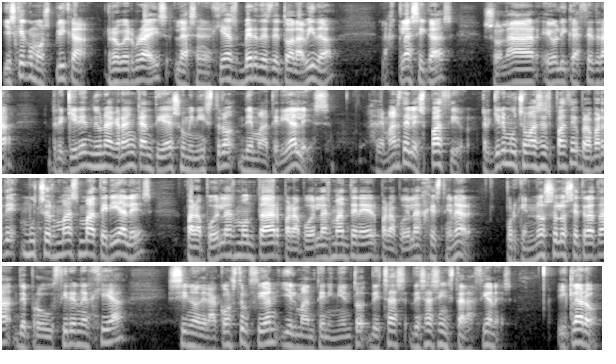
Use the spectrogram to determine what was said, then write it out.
Y es que, como explica Robert Bryce, las energías verdes de toda la vida, las clásicas, solar, eólica, etc., requieren de una gran cantidad de suministro de materiales. Además del espacio, requieren mucho más espacio, pero aparte muchos más materiales para poderlas montar, para poderlas mantener, para poderlas gestionar. Porque no solo se trata de producir energía, sino de la construcción y el mantenimiento de, esas instalaciones. Y claro,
